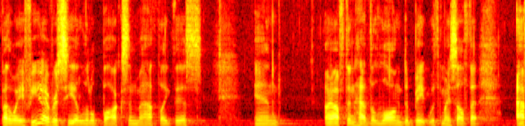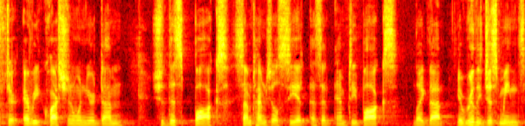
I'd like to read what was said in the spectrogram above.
By the way, if you ever see a little box in math like this, and I often have the long debate with myself that after every question when you're done, should this box, sometimes you'll see it as an empty box like that. It really just means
